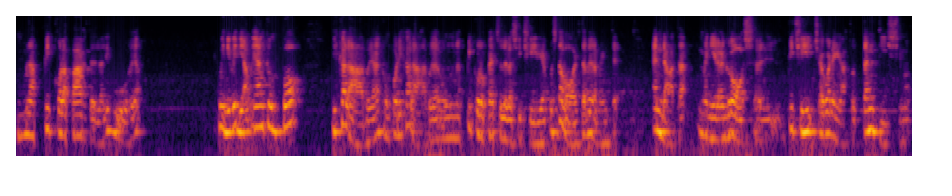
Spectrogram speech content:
una piccola parte della Liguria, quindi vediamo, e anche un po' di Calabria, anche un po' di Calabria, un piccolo pezzo della Sicilia, questa volta veramente è andata in maniera grossa, il PC ci ha guadagnato tantissimo.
